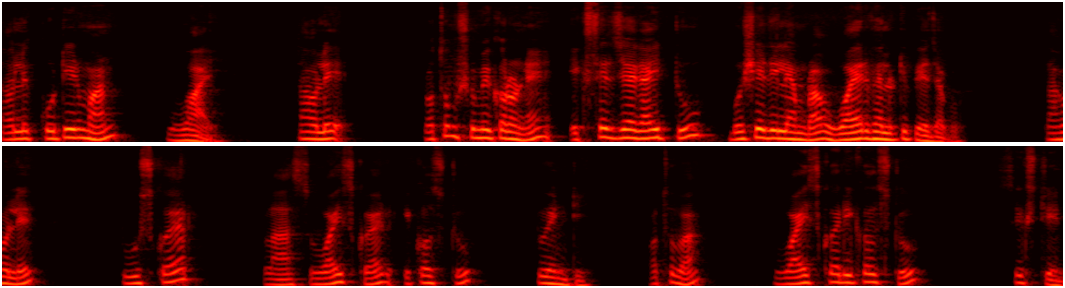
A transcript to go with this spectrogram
তাহলে কোটির মান ওয়াই তাহলে প্রথম সমীকরণে এক্সের জায়গায় টু বসিয়ে দিলে আমরা ওয়াইয়ের ভ্যালুটি পেয়ে যাব। তাহলে two square plus y square equals to twenty অথবা y square equals to sixteen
